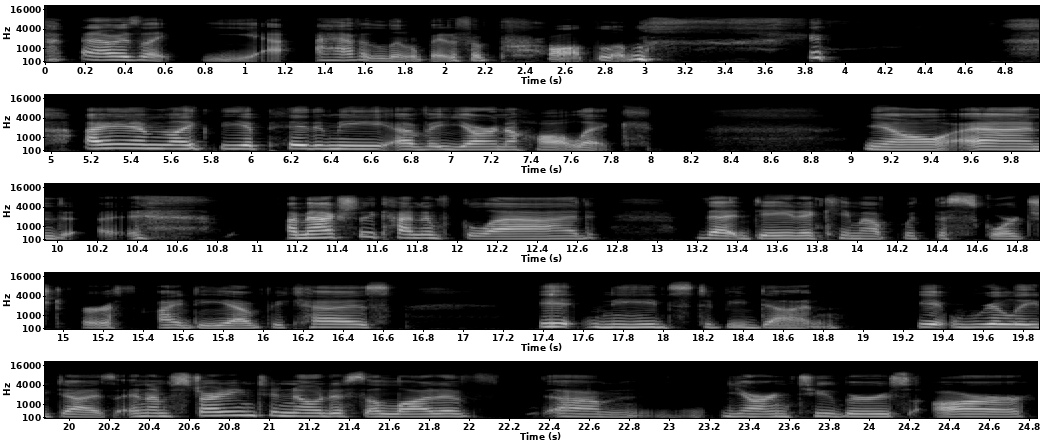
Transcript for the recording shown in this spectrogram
And I was like, yeah, I have a little bit of a problem. I am like the epitome of a yarnaholic, you know, and I'm actually kind of glad that Dana came up with the scorched earth idea because it needs to be done. It really does. And I'm starting to notice a lot of um, yarn tubers are,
